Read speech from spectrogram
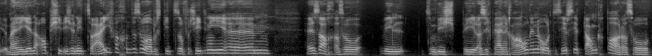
ich meine, jeder Abschied ist ja nicht so einfach und so, aber es gibt so verschiedene ähm, äh, Sachen. Also, weil zum Beispiel, also ich bin eigentlich an allen Orten sehr, sehr dankbar. Also,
